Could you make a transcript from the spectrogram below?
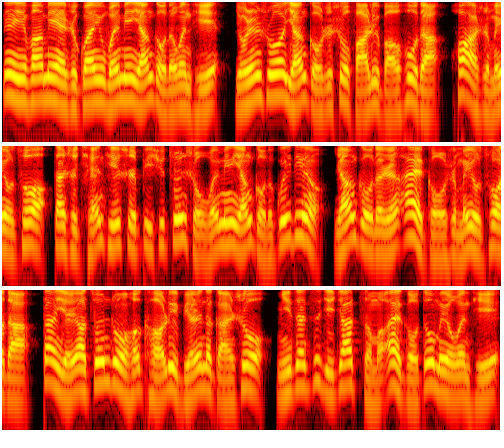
另一方面是关于文明养狗的问题。有人说养狗是受法律保护的，话是没有错，但是前提是必须遵守文明养狗的规定。养狗的人爱狗是没有错的，但也要尊重和考虑别人的感受。你在自己家怎么爱狗都没有问题，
